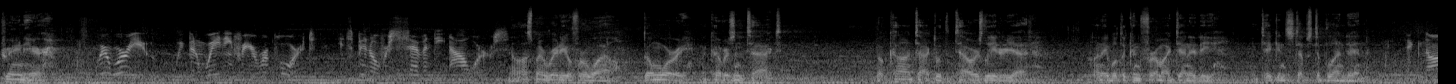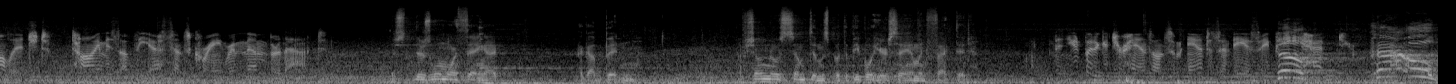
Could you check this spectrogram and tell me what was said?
Crane here. Where were you? We've been waiting for your report. It's been over 70 hours. I lost my radio for a while. Don't worry, my cover's intact. No contact with the tower's leader yet. Unable to confirm identity. I'm taking steps to blend in. Acknowledged. Time is of the essence, Crane. Remember that. There's, there's one more thing. I, I got bitten. I've shown no symptoms, but the people here say I'm infected. Then you'd better get your hands on some antizin ASAP. Help! Hadn't you? Help!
